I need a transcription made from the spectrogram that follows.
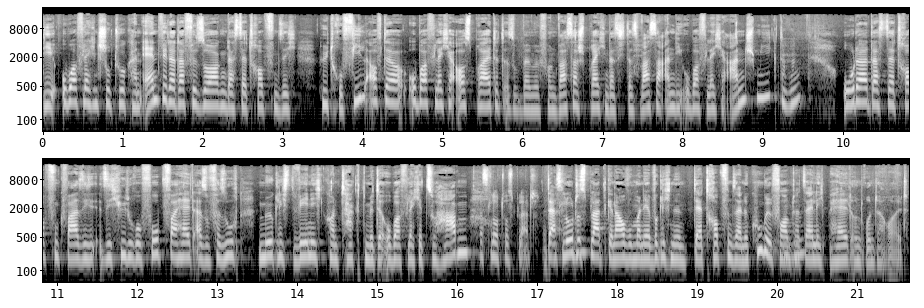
Die Oberflächenstruktur kann entweder dafür sorgen, dass der Tropfen sich hydrophil auf der Oberfläche ausbreitet, also wenn wir von Wasser sprechen, dass sich das Wasser an die Oberfläche anschmiegt, mhm. oder dass der Tropfen quasi sich hydrophob verhält, also versucht, möglichst wenig Kontakt mit der Oberfläche zu haben. Das Lotusblatt. Das Lotusblatt, mhm. genau, wo man ja wirklich eine, der Tropfen seine Kugelform mhm. tatsächlich behält und runterrollt.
